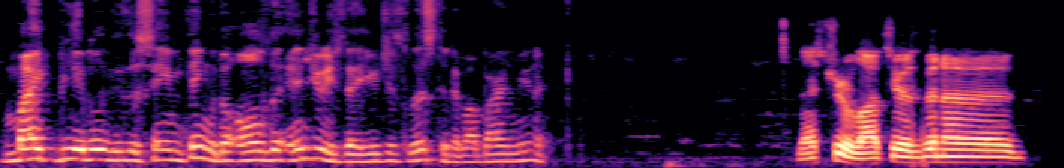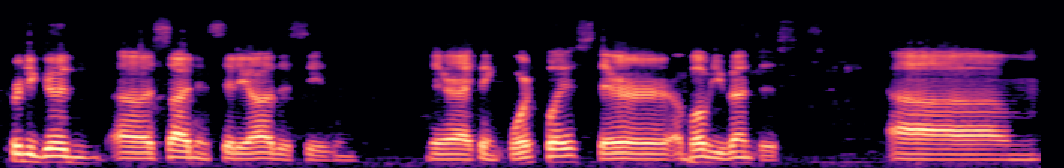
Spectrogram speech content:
might be able to do the same thing with all the injuries that you just listed about Bayern Munich. That's true. Lazio has been a pretty good uh, side in Serie A this season. They're, I think, fourth place. They're above Juventus. Um,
